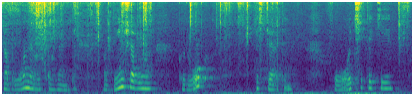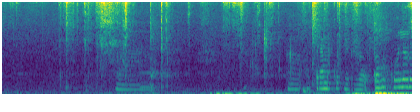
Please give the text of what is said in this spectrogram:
шаблони, ось погляньте. Один шаблон, круг і ще один. Очі такі. А, прямокутник жовтого кольору.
